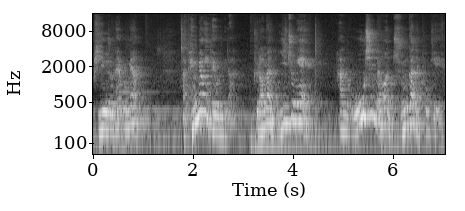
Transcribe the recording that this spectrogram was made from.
비유를 해보면 자 100명이 배웁니다. 그러면 이 중에 한 50명은 중간에 포기해요.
